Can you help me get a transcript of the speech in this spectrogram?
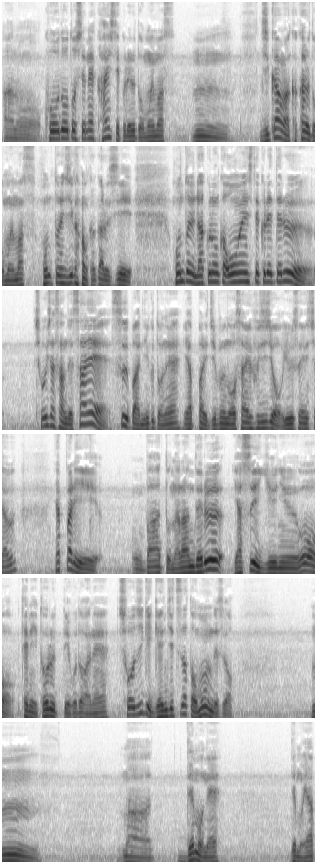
あの行動としてね返してくれると思います。うん。時間はかかると思います。本当に時間はかかるし本当に酪農家を応援してくれてる消費者さんでさえスーパーに行くとねやっぱり自分のお財布事情を優先しちゃう。やっぱりバーッと並んでる安い牛乳を手に取るっていうことがね、正直現実だと思うんですよ。うん。まあ、でもね、でもやっ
